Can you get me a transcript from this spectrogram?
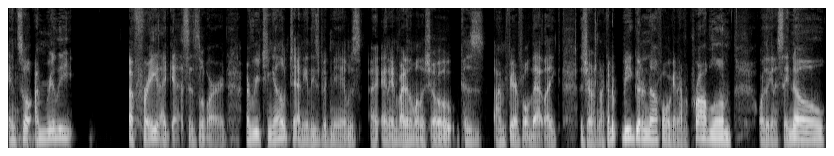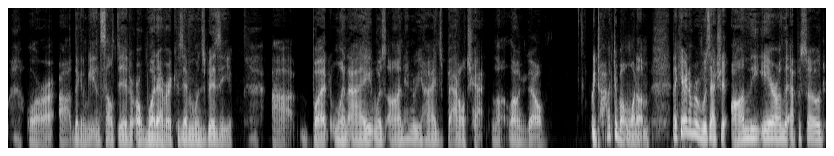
and so I'm really afraid, I guess is the word, of reaching out to any of these big names uh, and inviting them on the show because I'm fearful that like the show's not going to be good enough, or we're going to have a problem, or they're going to say no, or uh, they're going to be insulted, or whatever because everyone's busy. Uh, but when I was on Henry Hyde's Battle Chat not long ago, we talked about one of them. I can't remember if it was actually on the air on the episode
